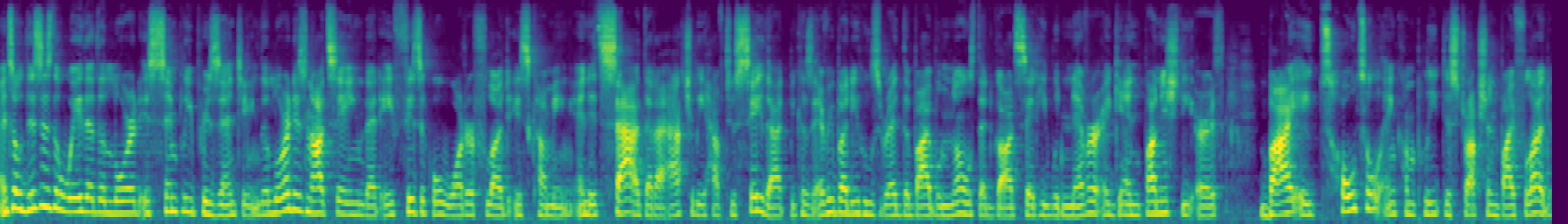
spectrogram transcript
And so, this is the way that the Lord is simply presenting. The Lord is not saying that a physical water flood is coming. And it's sad that I actually have to say that because everybody who's read the Bible knows that God said he would never again punish the earth by a total and complete destruction by flood.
